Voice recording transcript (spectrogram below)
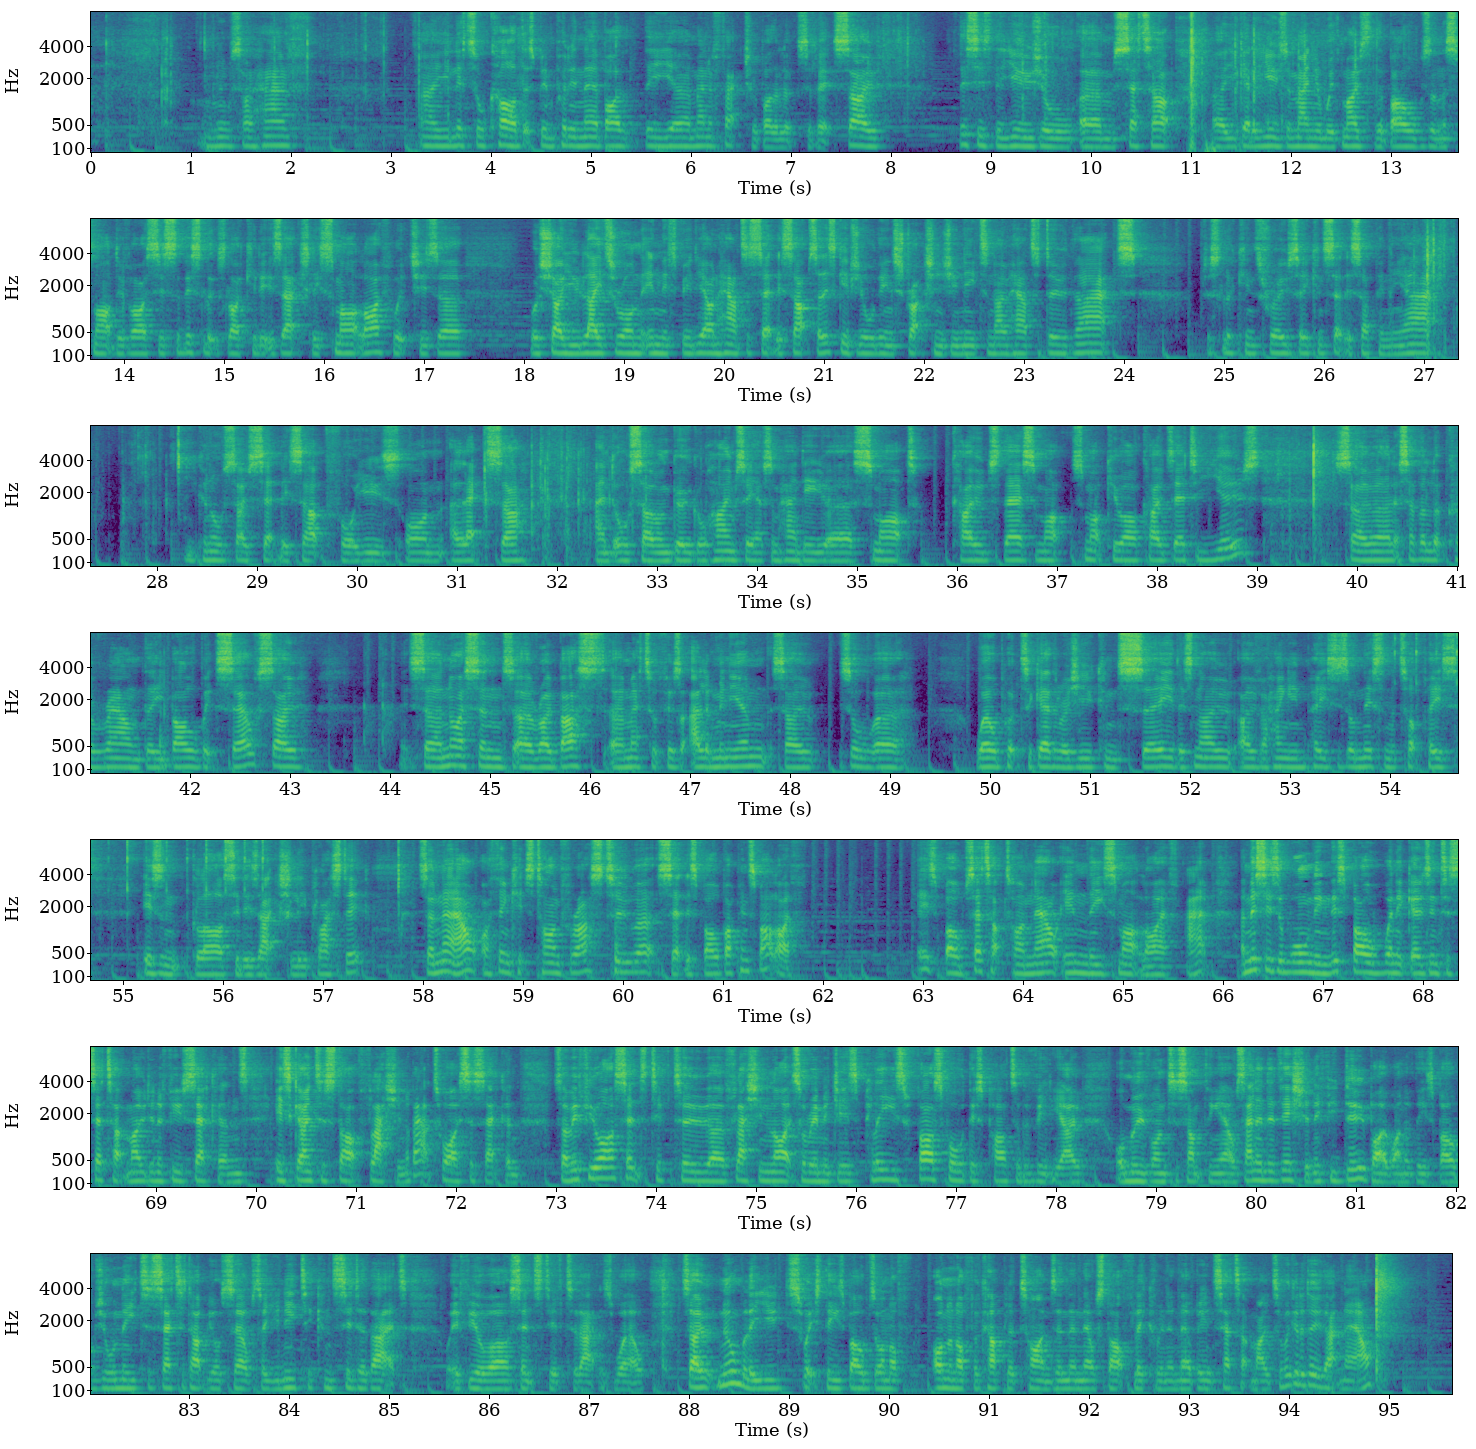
And we also have a little card that's been put in there by the uh, manufacturer by the looks of it. So this is the usual um, setup. Uh, you get a user manual with most of the bulbs and the smart devices. So this looks like it is actually Smart Life, which is uh, we'll show you later on in this video on how to set this up. So this gives you all the instructions you need to know how to do that. Just looking through, so you can set this up in the app. You can also set this up for use on Alexa and also on Google Home. So you have some handy uh, smart codes there, smart, smart QR codes there to use. So uh, let's have a look around the bulb itself. So it's uh, nice and uh, robust. Uh, metal feels like aluminium, so it's all uh, well put together as you can see. There's no overhanging pieces on this, and the top piece isn't glass, it is actually plastic. So now I think it's time for us to uh, set this bulb up in Smart Life. It's bulb setup time now in the Smart Life app. And this is a warning, this bulb when it goes into setup mode in a few seconds is going to start flashing about twice a second. So if you are sensitive to uh, flashing lights or images, please fast forward this part of the video or move on to something else. And in addition, if you do buy one of these bulbs, you'll need to set it up yourself. So you need to consider that if you are sensitive to that as well. So normally you switch these bulbs on off on and off a couple of times and then they'll start flickering and they'll be in setup mode. So we're going to do that now.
